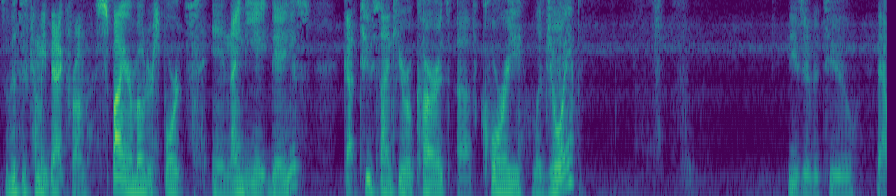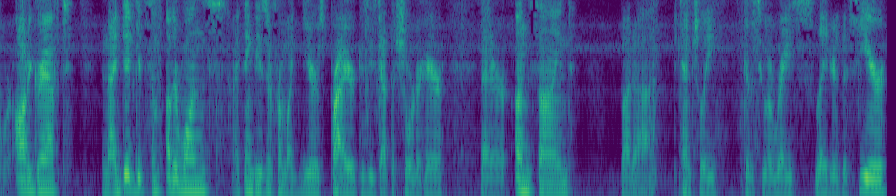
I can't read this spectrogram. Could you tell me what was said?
So this is coming back from Spire Motorsports in 98 days. Got two signed hero cards of Corey LaJoie. These are the two that were autographed. And I did get some other ones. I think these are from like years prior because he's got the shorter hair that are unsigned. But uh, potentially go to a race later this year.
